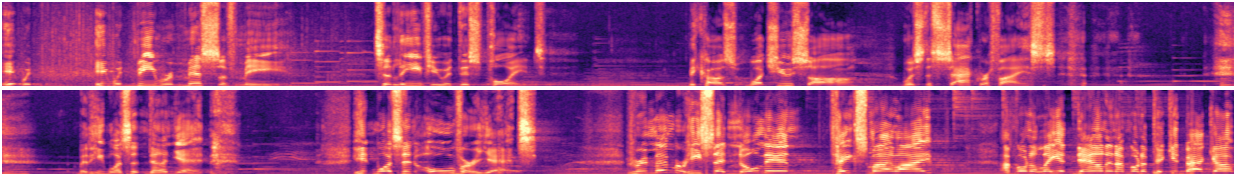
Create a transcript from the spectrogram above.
It would, it would be remiss of me to leave you at this point because what you saw was the sacrifice But he wasn't done yet. It wasn't over yet. Remember, he said, No man takes my life. I'm going to lay it down and I'm going to pick it back up.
